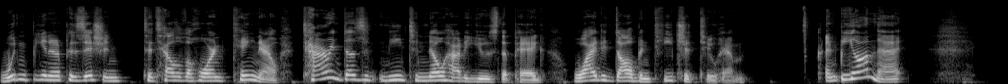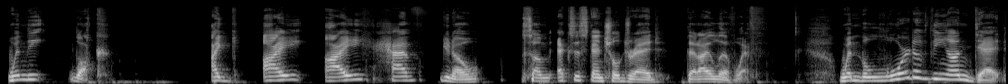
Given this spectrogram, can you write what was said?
wouldn't be in a position to tell the Horned King now. Taran doesn't need to know how to use the pig. Why did Dallben teach it to him? And beyond that, when the look, I I I have, you know, some existential dread that I live with. When the Lord of the Undead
